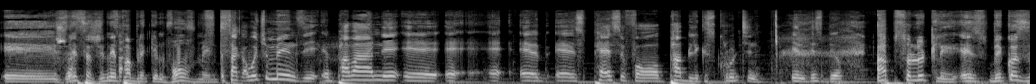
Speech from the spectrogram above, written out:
E, zvese zvine public involvement. Saka which means pava space for public scrutiny in this bill? Absolutely is because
